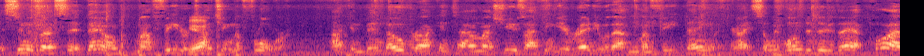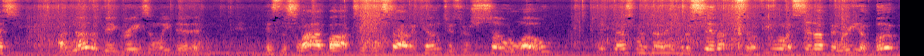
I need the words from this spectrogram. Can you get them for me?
as soon as I sit down, my feet are Yeah. touching the floor. I can bend over, I can tie my shoes, I can get ready without my mm-hmm. feet dangling, right? So we wanted to do that. Plus, another big reason we did it is the slide boxes inside of coaches are so low, the customer's not able to sit up. So if you want to sit up and read a book,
